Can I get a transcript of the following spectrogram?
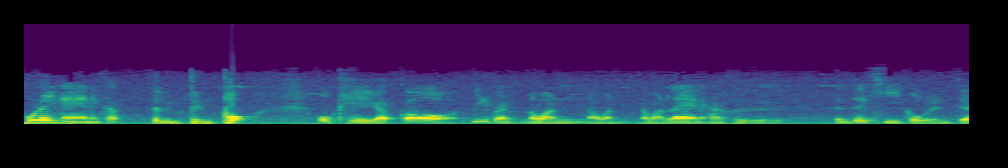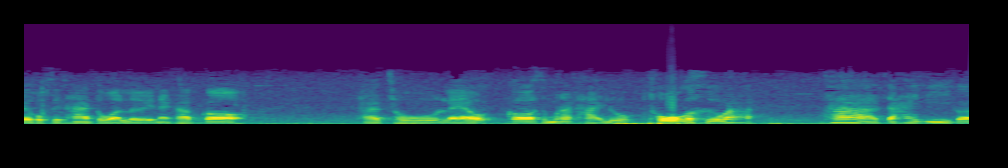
พูดได้ไงนะครับตะลึงตึงโปะโอเคครับ ก็นี่เป็นรางวัลรางวัลรางวัลแรกนะครับ คือเซนเจอร์คีโกลเรนเจอร์ครบเซตห้าตัวเลยนะครับ ก็ถ้าโชว์แล้วก็สมมติถ้าถ่ายรูปโชว์ก็คือว่า ถ้าจะให้ดีก็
